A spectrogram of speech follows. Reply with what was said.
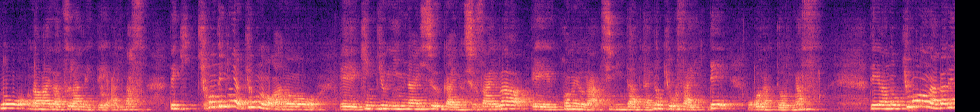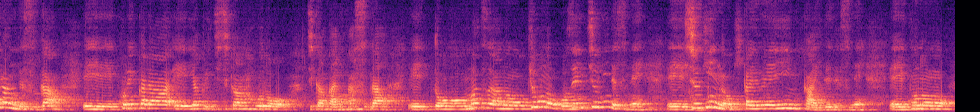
の名前が連ねてあります。で基本的には今日のあの、えー緊急院内集会の主催は、えーこのような市民団体の共催で行っております。であの今日の流れなんですが、えーこれから、えー約1時間ほど時間がありますが、えー、とまずあの今日の午前中にですね、えー衆議院の機械運営委員会でですね、えこの、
